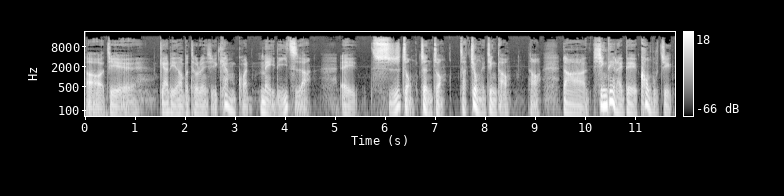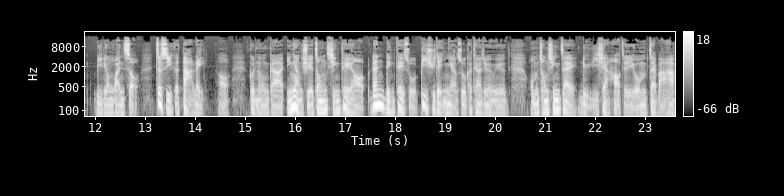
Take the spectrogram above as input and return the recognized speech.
啊、这今日啊，不讨论是欠缺镁离子啊，诶，十种症状，十种的镜头。好，那身体来的矿物质微量元素，这是一个大类哦。共同噶营养学中，心态哦，单零态素必须的营养素，可条件有没有？我们重新再捋一下，好，这里我们再把它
